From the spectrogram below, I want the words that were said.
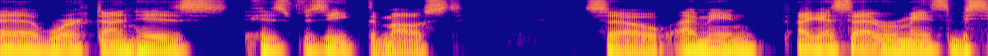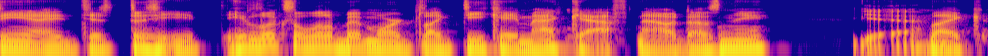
uh, worked on his his physique the most. So, I mean, I guess that remains to be seen. I just does he he looks a little bit more like DK Metcalf now, doesn't he? yeah. Like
